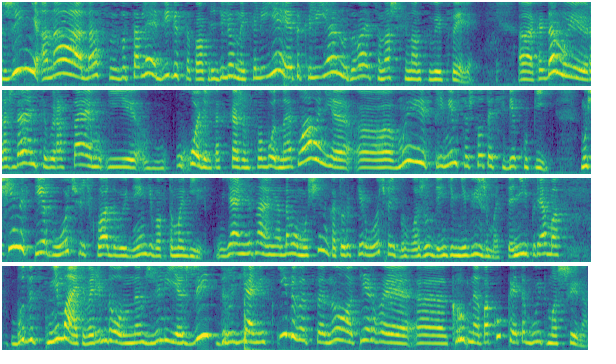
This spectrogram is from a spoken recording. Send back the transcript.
Жизнь, она нас заставляет двигаться по определенной колее, и эта колея называется наши финансовые цели – когда мы рождаемся, вырастаем и уходим, так скажем, в свободное плавание, э, мы стремимся что-то себе купить. Мужчины в первую очередь вкладывают деньги в автомобиль. Я не знаю ни одного мужчины, который в первую очередь бы вложил деньги в недвижимость. Они прямо будут снимать в арендованном жилье, жить, с друзьями скидываться, но первая э, крупная покупка это будет машина.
